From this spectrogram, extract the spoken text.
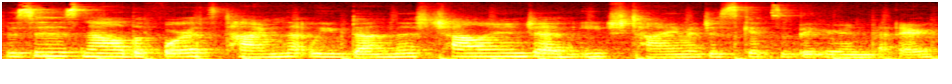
This is now the fourth time that we've done this challenge and each time it just gets bigger and better.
